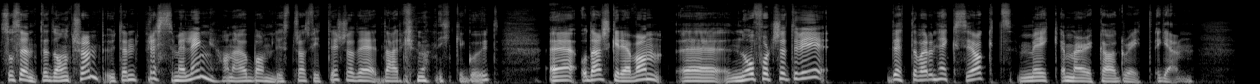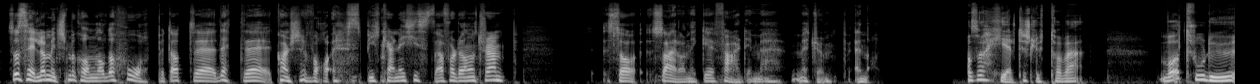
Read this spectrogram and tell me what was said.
så sendte Donald Trump ut en pressemelding. Han er jo bannlyst fra Twitter, så det, der kunne han ikke gå ut. Og der skrev han nå fortsetter vi, dette var en heksejakt, make America great again. Så selv om Mitch McConnell hadde håpet at uh, dette kanskje var spikeren i kista for Donald Trump, så, så er han ikke ferdig med, med Trump ennå. Altså, helt til slutt, Tove. Hva tror du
